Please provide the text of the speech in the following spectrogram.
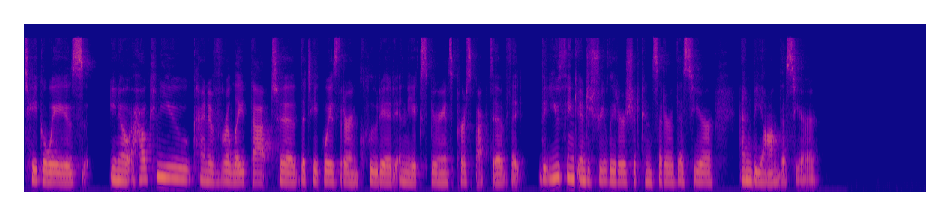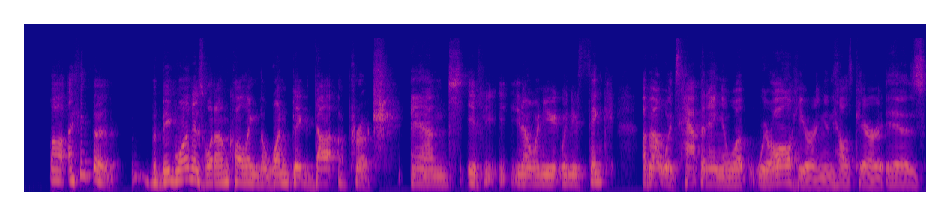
takeaways, you know, how can you kind of relate that to the takeaways that are included in the experience perspective that that you think industry leaders should consider this year and beyond this year? Well, I think the the big one is what I'm calling the one big dot approach. And if you know when you when you think about what's happening and what we're all hearing in healthcare is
